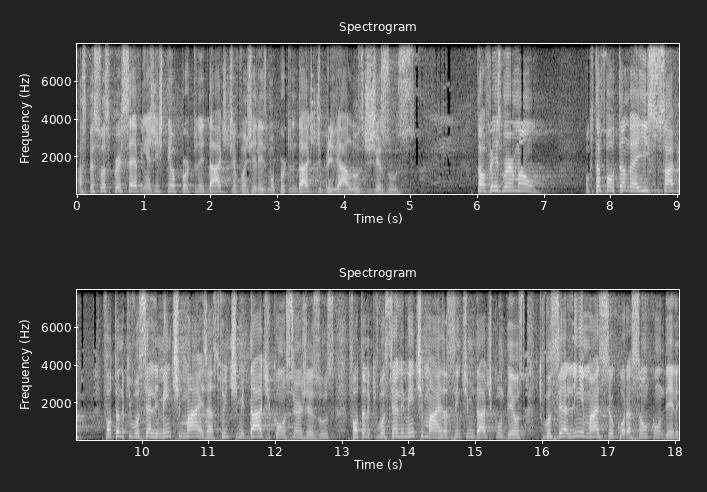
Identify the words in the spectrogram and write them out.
as pessoas percebem, a gente tem oportunidade de evangelismo, oportunidade de brilhar a luz de Jesus. Talvez, meu irmão, o que está faltando é isso, sabe? Faltando que você alimente mais a sua intimidade com o Senhor Jesus, faltando que você alimente mais a sua intimidade com Deus, que você alinhe mais o seu coração com dele,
